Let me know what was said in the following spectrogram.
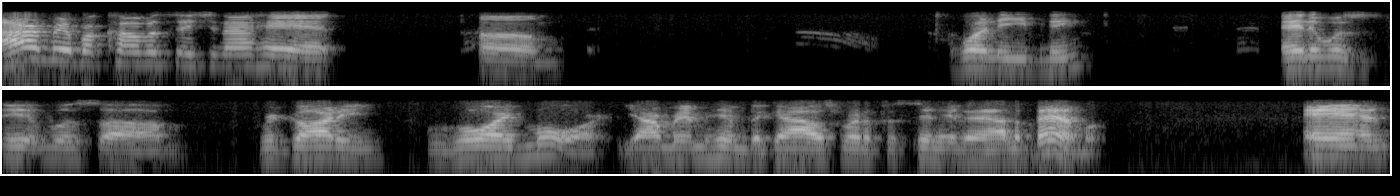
I remember a conversation I had um, one evening, and it was it was um, regarding Roy Moore. Y'all remember him, the guy who was running for Senate in Alabama, and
